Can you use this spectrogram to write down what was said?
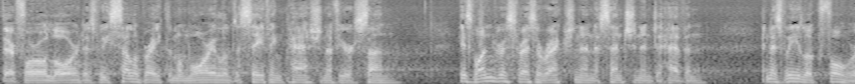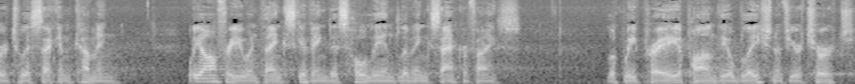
Therefore, O Lord, as we celebrate the memorial of the saving passion of your Son, his wondrous resurrection and ascension into heaven, and as we look forward to his second coming, we offer you in thanksgiving this holy and living sacrifice. Look, we pray upon the oblation of your church,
